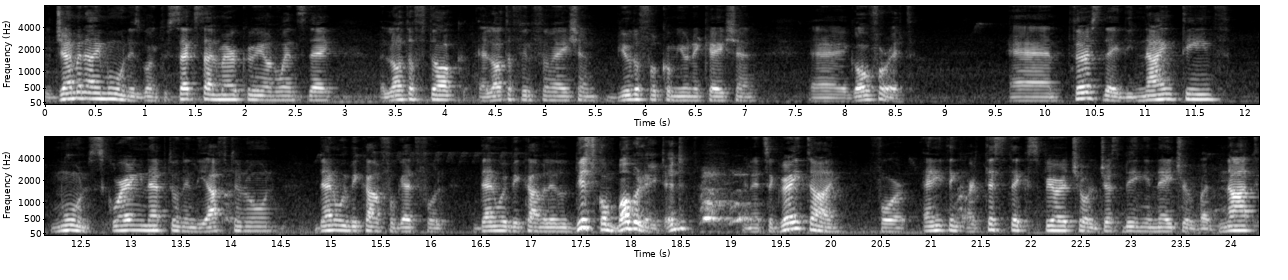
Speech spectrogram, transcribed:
The Gemini moon is going to sextile Mercury on Wednesday. A lot of talk, a lot of information, beautiful communication. Uh, go for it. And Thursday, the 19th, moon squaring Neptune in the afternoon. Then we become forgetful. Then we become a little discombobulated. And it's a great time for anything artistic, spiritual, just being in nature, but not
